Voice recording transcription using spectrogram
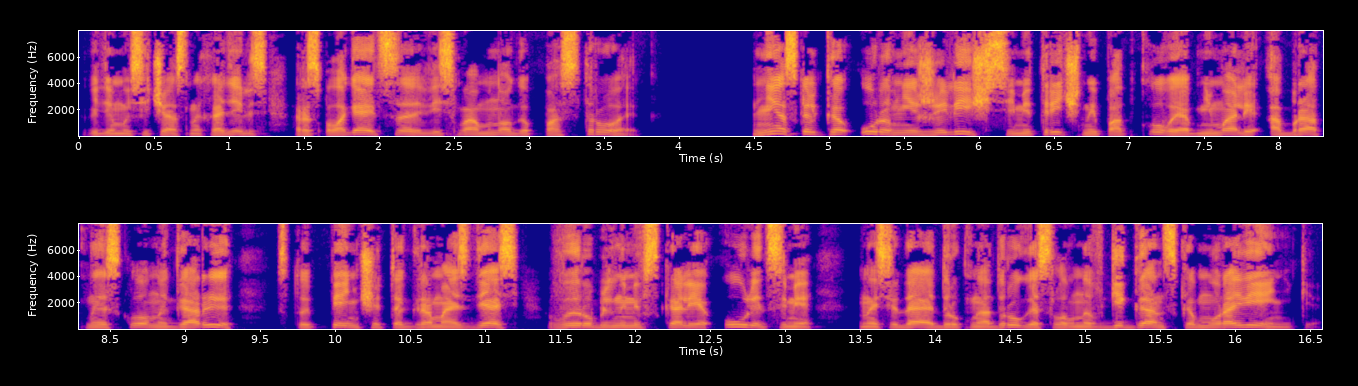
где мы сейчас находились, располагается весьма много построек. Несколько уровней жилищ симметричной подковой обнимали обратные склоны горы, ступенчато громоздясь вырубленными в скале улицами, наседая друг на друга, словно в гигантском муравейнике.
